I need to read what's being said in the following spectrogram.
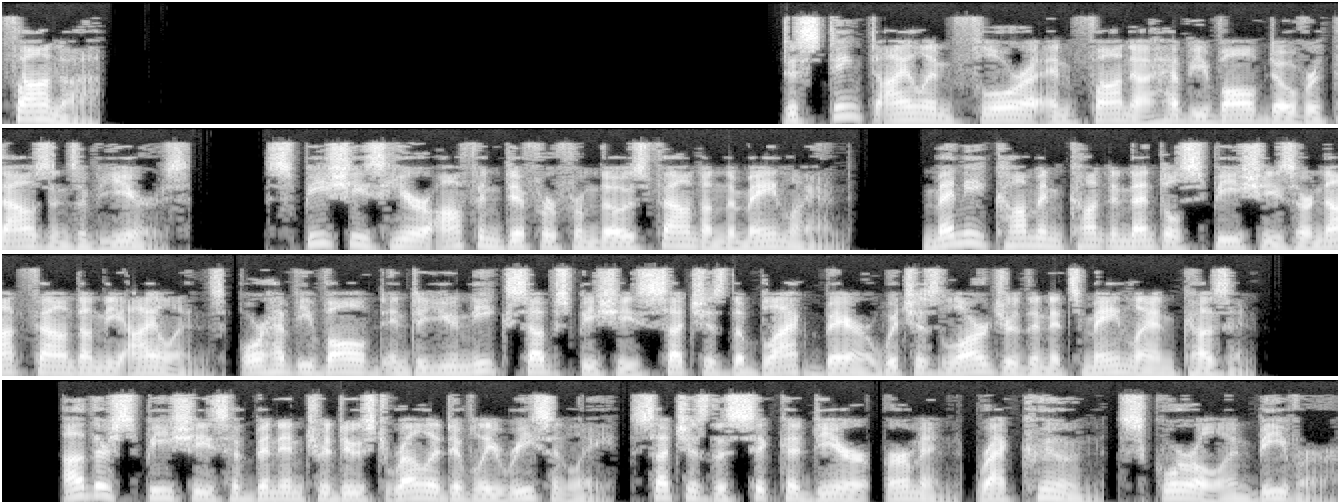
Fauna Distinct island flora and fauna have evolved over thousands of years. Species here often differ from those found on the mainland. Many common continental species are not found on the islands, or have evolved into unique subspecies such as the black bear which is larger than its mainland cousin. Other species have been introduced relatively recently, such as the Sitka deer, ermine, raccoon, squirrel and beaver.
